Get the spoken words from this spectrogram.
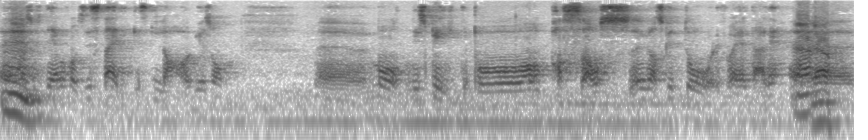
Mm. Jeg synes det var faktisk det sterkeste laget sånn eh, Måten de spilte på passa oss eh, ganske dårlig, for å være helt ærlig. Ja. Eh,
